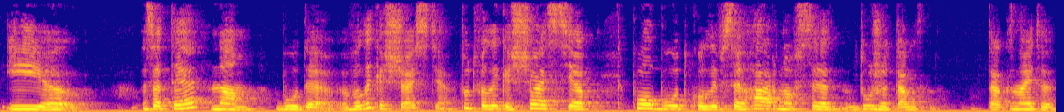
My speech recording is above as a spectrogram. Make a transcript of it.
І е, за те нам буде велике щастя. Тут велике щастя, побут, коли все гарно, все дуже так, так знаєте,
